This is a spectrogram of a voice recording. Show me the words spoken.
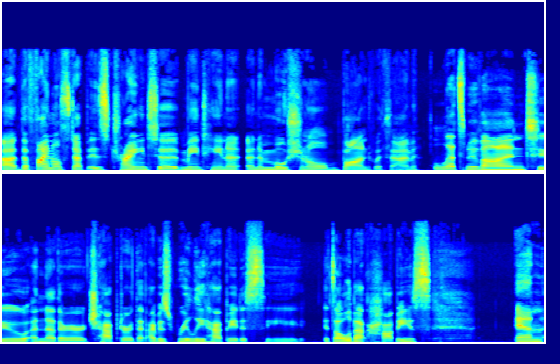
Uh, the final step is trying to maintain a, an emotional bond with them. Let's move on to another chapter that I was really happy to see. It's all about hobbies. And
